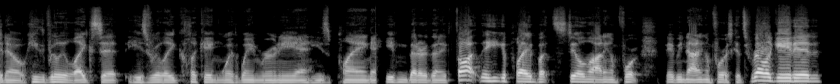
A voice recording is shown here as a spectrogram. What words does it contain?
you know, he really likes it. He's really clicking with Wayne Rooney and he's playing even better than he thought that he could play, but still Nottingham Forest, maybe Nottingham Forest gets relegated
